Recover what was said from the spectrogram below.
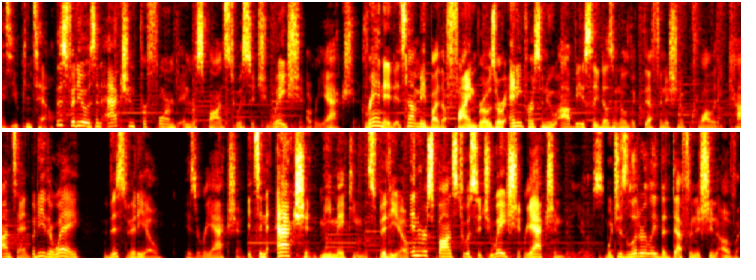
as you can tell. This video is an action performed in response to a situation, a reaction. Granted, it's not made by the Fine Bros or any person who obviously doesn't know the definition of quality content, but either way, this video is a reaction. It's an action, me making this video, in response to a situation, reaction videos, which is literally the definition of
